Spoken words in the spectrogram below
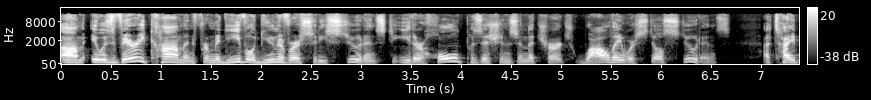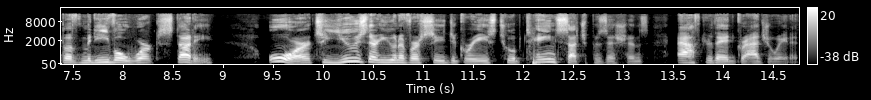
Um, it was very common for medieval university students to either hold positions in the church while they were still students a type of medieval work study, or to use their university degrees to obtain such positions after they had graduated.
